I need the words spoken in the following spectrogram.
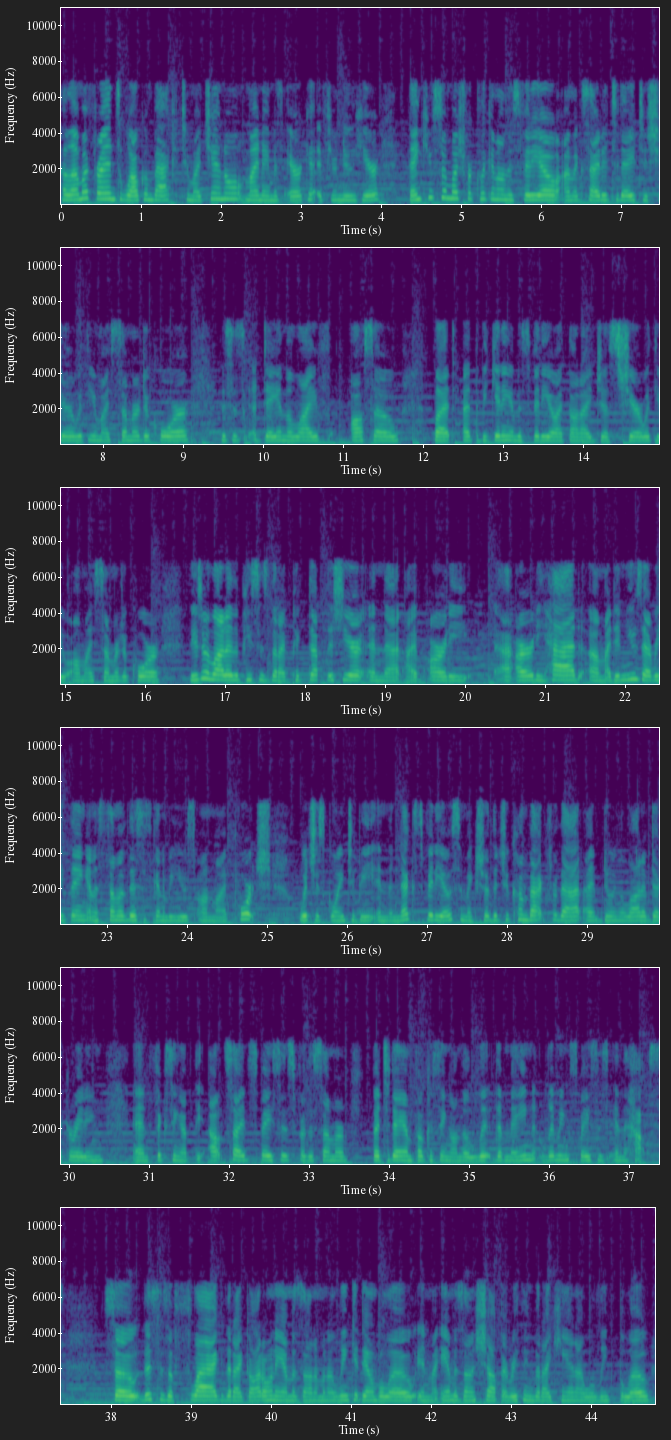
Hello my friends, welcome back to my channel. My name is Arika if you're new here. Thank you so much for clicking on this video. I'm excited today to share with you my summer decor. This is a day in the life also, but at the beginning of this video I thought I'd just share with you all my summer decor. These are a lot of the pieces that I picked up this year and that I've already I already had. Um, I didn't use everything and some of this is going to be used on my porch which is going to be in the next video so make sure that you come back for that. I'm doing a lot of decorating and fixing up the outside spaces for the summer but today I'm focusing on the, the main living spaces in the house. So this is a flag that I got on Amazon. I'm going to link it down below in my Amazon shop. Everything that I can I will link below.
